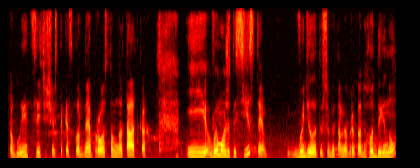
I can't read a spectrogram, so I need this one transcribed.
таблиці чи щось таке складне, просто в нотатках. І ви можете сісти, виділити собі там, наприклад, годину.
